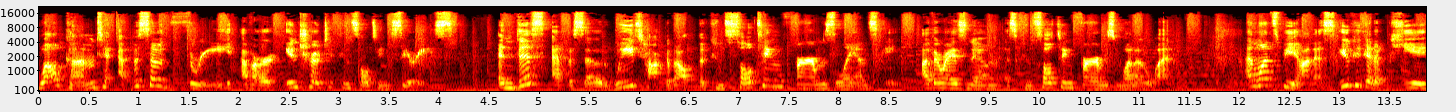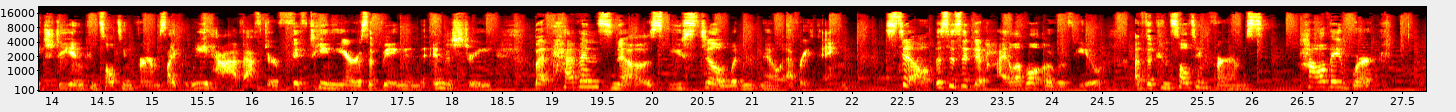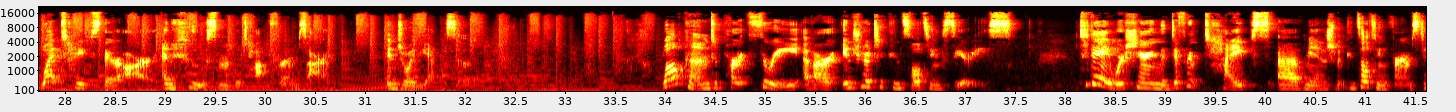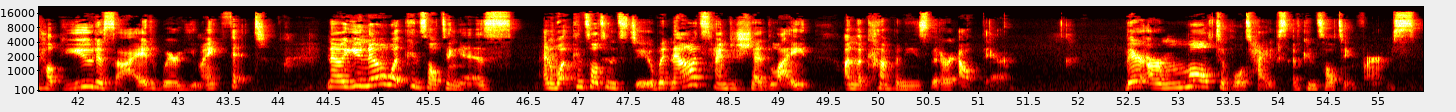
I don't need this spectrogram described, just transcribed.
Welcome to episode three of our Intro to Consulting series. In this episode, we talk about the consulting firm's landscape, otherwise known as Consulting Firms 101. And let's be honest, you could get a PhD in consulting firms like we have after 15 years of being in the industry, but heavens knows you still wouldn't know everything. Still, this is a good high level overview of the consulting firms, how they work, what types there are, and who some of the top firms are. Enjoy the episode. Welcome to part three of our Intro to Consulting series. Today, we're sharing the different types of management consulting firms to help you decide where you might fit. Now, you know what consulting is and what consultants do, but now it's time to shed light on the companies that are out there. There are multiple types of consulting firms.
